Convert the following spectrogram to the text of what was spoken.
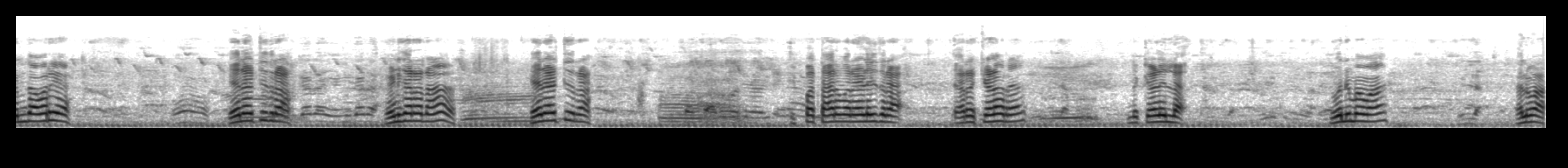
ನಿಮ್ದು ಅವರಿ? ಏನು ಹೇಳ್ತಿದ್ರ? ಹೆಣ್ಗಾರನ? ಏನು ಹೇಳ್ತಿದ್ರ? ಇಪ್ಪತ್ತಾರುವರೆ ಹೇಳಿದ್ರ? ಯಾರ ಕೇಳವ್ರ ಇನ್ನು ಕೇಳಿಲ್ಲ. ನೀವು ನಿಮ್ಮವ ಅಲ್ವಾ?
